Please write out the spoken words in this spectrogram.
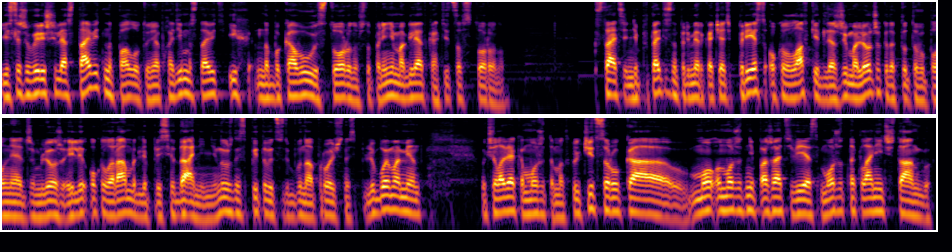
Если же вы решили оставить на полу, то необходимо ставить их на боковую сторону, чтобы они не могли откатиться в сторону. Кстати, не пытайтесь, например, качать пресс около лавки для жима лежа, когда кто-то выполняет жим лежа, или около рамы для приседаний. Не нужно испытывать судьбу на прочность. В любой момент у человека может там отключиться рука, он может не пожать вес, может наклонить штангу,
